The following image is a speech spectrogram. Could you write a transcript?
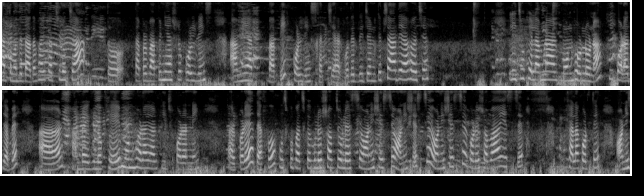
আর তোমাদের দাদাভাই খাচ্ছিল চা। তো তারপর বাপি নিয়ে আসলো কোল্ড ড্রিঙ্কস। আমি আর বাপি কোল্ড ড্রিঙ্কস খাচ্ছি আর ওদের দুজনকে চা দেওয়া হয়েছে। লিচু খেলাম না, আর মন ভরলো না, কি করা যাবে? আর আমরা এগুলো খেয়ে মন ভরাই, আর কিছু করার নেই। তারপরে দেখো, পুচকু পাচকাগুলো সব চলে এসছে, অনিশ এসছে অনিশ এসছে অনিশ এসছে, করে সবাই এসছে খেলা করতে। অনিশ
